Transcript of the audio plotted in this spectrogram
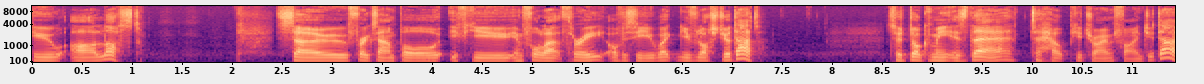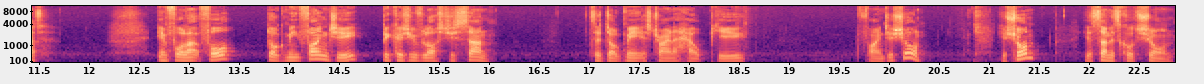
who are lost. So, for example, if you in Fallout 3, obviously you you've lost your dad. So Dogmeat is there to help you try and find your dad. In Fallout 4, Dogmeat finds you because you've lost your son. So Dogmeat is trying to help you find your Shaun. Your Shaun? Your son is called Shaun.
